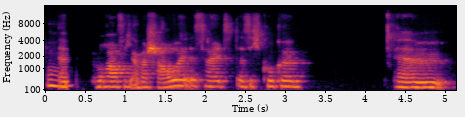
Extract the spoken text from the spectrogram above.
Mhm. Ähm, worauf ich aber schaue, ist halt, dass ich gucke, ähm,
